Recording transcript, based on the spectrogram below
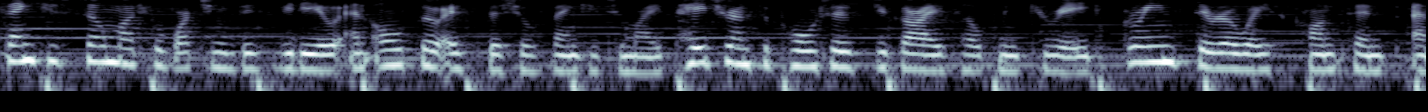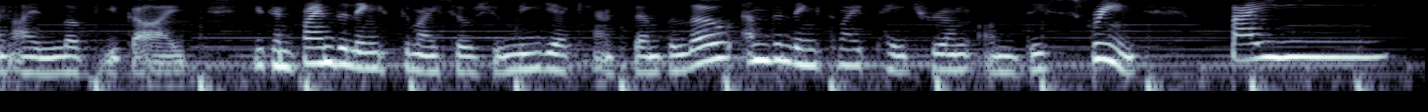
Thank you so much for watching this video and also a special thank you to my Patreon supporters. You guys help me create green zero waste content and I love you guys. You can find the links to my social media accounts down below and the link to my Patreon on this screen. Bye!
